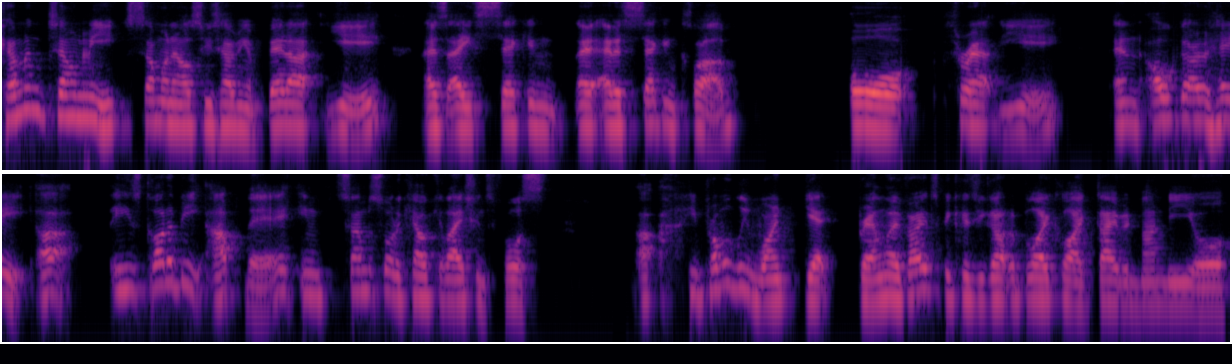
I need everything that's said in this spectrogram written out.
come and tell me someone else who's having a better year as a second at a second club or throughout the year, and I'll go, he. uh, he's got to be up there in some sort of calculations for. Uh, he probably won't get Brownlow votes because you got a bloke like David Mundy or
